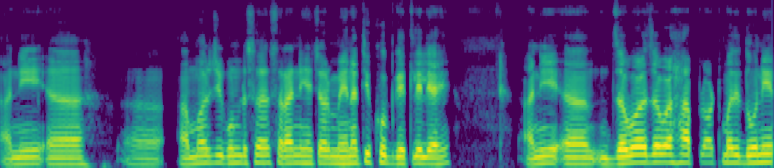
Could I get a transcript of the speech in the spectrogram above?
आणि अमरजी गुंड सर सरांनी ह्याच्यावर मेहनतही खूप घेतलेली आहे. आणि जवळजवळ हा प्लॉटमध्ये दोन्ही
